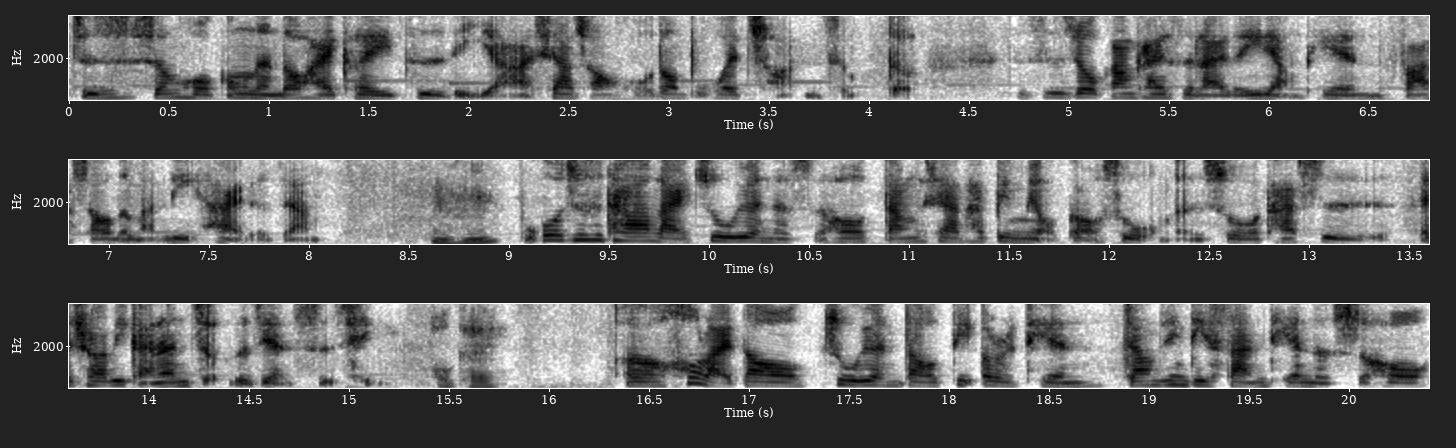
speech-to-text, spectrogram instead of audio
就是生活功能都还可以自理啊，下床活动不会喘什么的，只是就刚开始来的一两天发烧的蛮厉害的这样。嗯哼，不过就是他来住院的时候，当下他并没有告诉我们说他是 HIV 感染者这件事情。，OK，呃，后来到住院到第二天，将近第三天的时候，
